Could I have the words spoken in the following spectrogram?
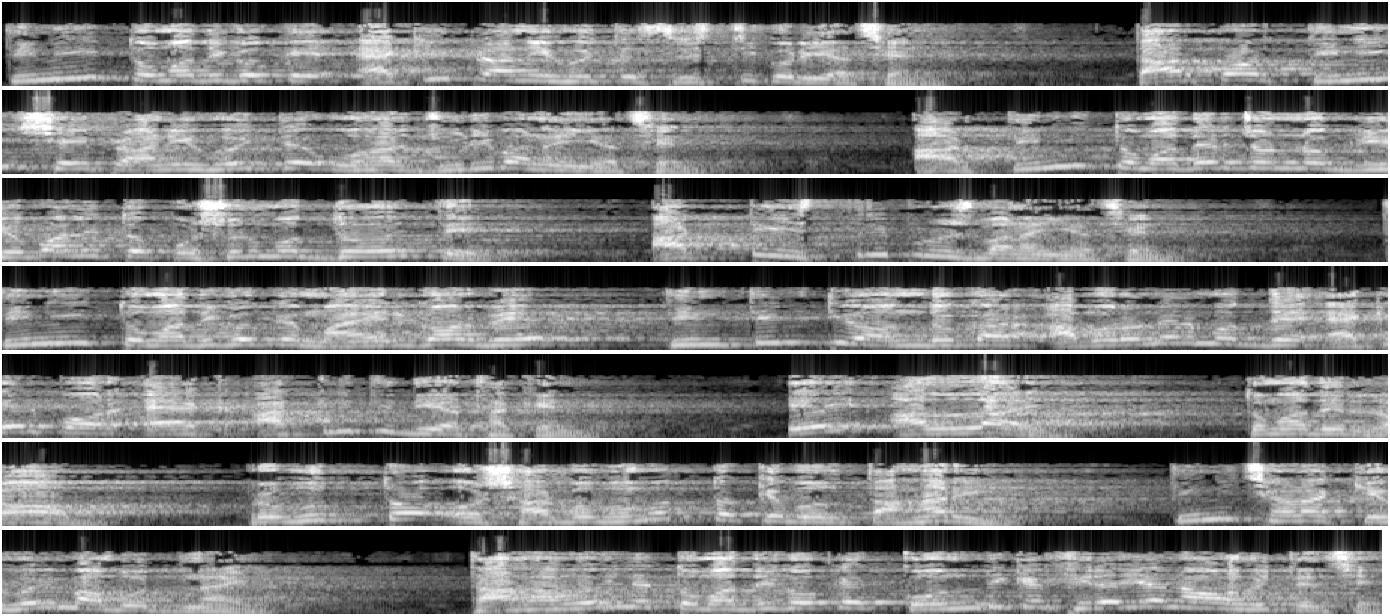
তিনি তোমাদিগকে একই প্রাণী হইতে সৃষ্টি করিয়াছেন। তারপর তিনি সেই প্রাণী হইতে উহার জুড়ি বানাইয়াছেন। আর তিনি তোমাদের জন্য গৃহপালিত পশুর মধ্য হইতে আটটি স্ত্রী পুরুষ বানাইয়াছেন। তিনি তোমাদিগকে মায়ের গর্ভে তিন তিনটি অন্ধকার আবরণের মধ্যে একের পর এক আকৃতি দিয়া থাকেন। এই আল্লাহ তোমাদের রব। প্রভুত্ব ও সার্বভৌমত্ব কেবল তাহারই, তিনি ছাড়া কেহই মাবুদ নাই। তাহা হইলে তোমাদিগকে কোন দিকে ফিরাইয়া নেওয়া হইতেছে?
